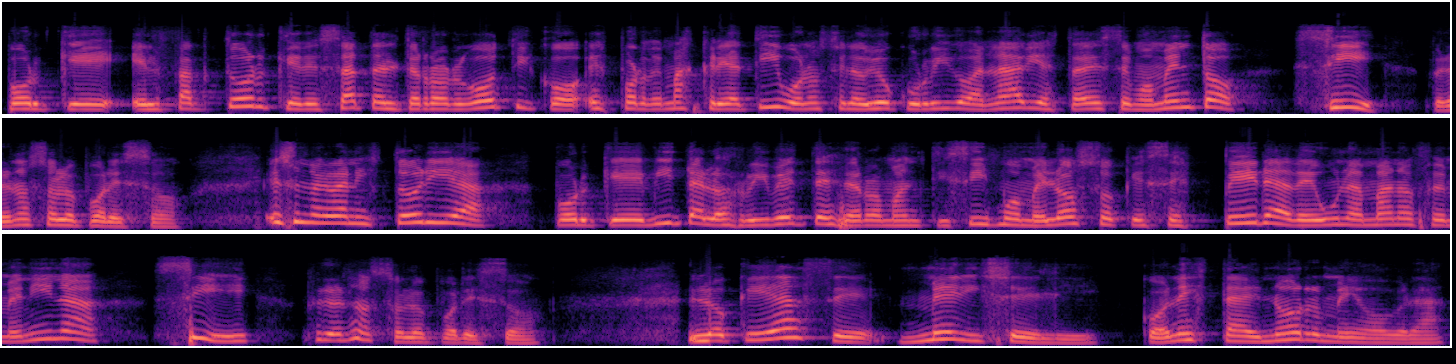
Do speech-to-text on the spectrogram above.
porque el factor que desata el terror gótico es por demás creativo, no se le había ocurrido a nadie hasta ese momento, sí, pero no solo por eso. Es una gran historia porque evita los ribetes de romanticismo meloso que se espera de una mano femenina, sí, pero no solo por eso. Lo que hace Mary Shelley con esta enorme obra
